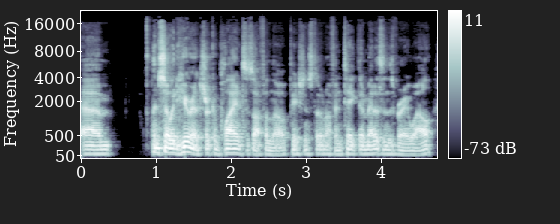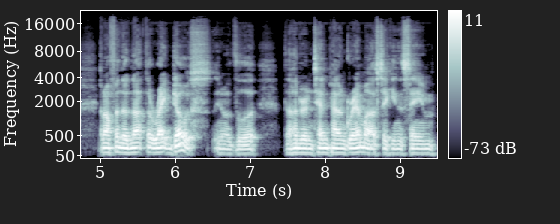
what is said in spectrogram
um, and so adherence or compliance is often low. Patients don't often take their medicines very well, and often they're not the right dose. You know, the the 110 pound grandma is taking the same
